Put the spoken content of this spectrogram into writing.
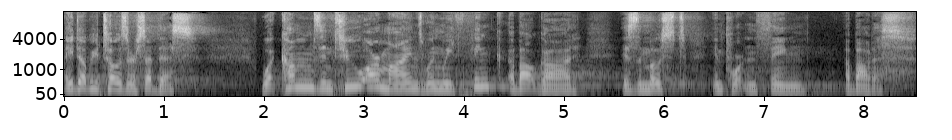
A.W. Tozer said this What comes into our minds when we think about God is the most important thing about us.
